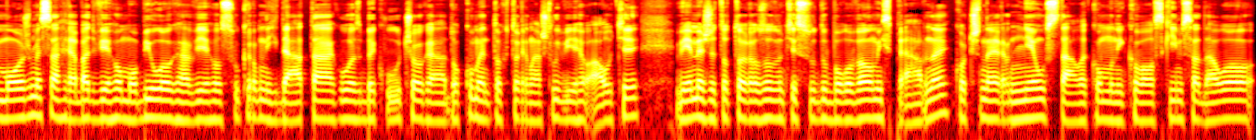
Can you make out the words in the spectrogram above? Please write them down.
môžeme sa hrabať v jeho mobiloch a v jeho súkromných dátach, USB kľúčoch a dokumentoch, ktoré našli v jeho aute, vieme, že toto rozhodnutie súdu bolo veľmi správne. Kočner neustále komunikoval s kým sa dalo,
